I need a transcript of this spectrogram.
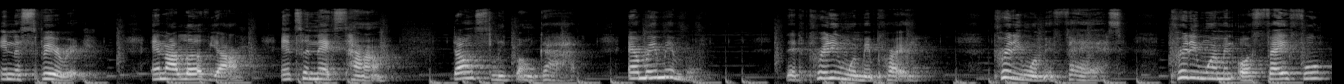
in the spirit. And I love y'all. Until next time, Don't sleep on God. And remember that pretty women pray, pretty women fast, pretty women are faithful,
